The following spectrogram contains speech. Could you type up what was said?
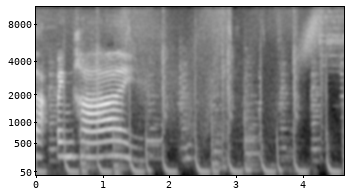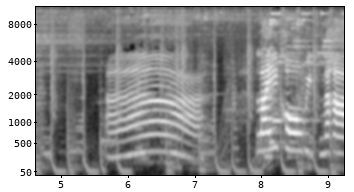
จะเป็นใครอ่าไลท์โควิดนะคะ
